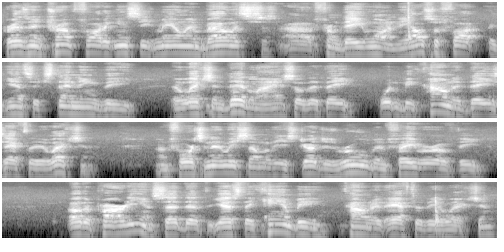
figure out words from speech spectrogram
President Trump fought against these mail-in ballots uh, from day one. He also fought against extending the election deadline so that they wouldn't be counted days after the election. Unfortunately, some of these judges ruled in favor of the other party and said that yes, they can be counted after the election.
